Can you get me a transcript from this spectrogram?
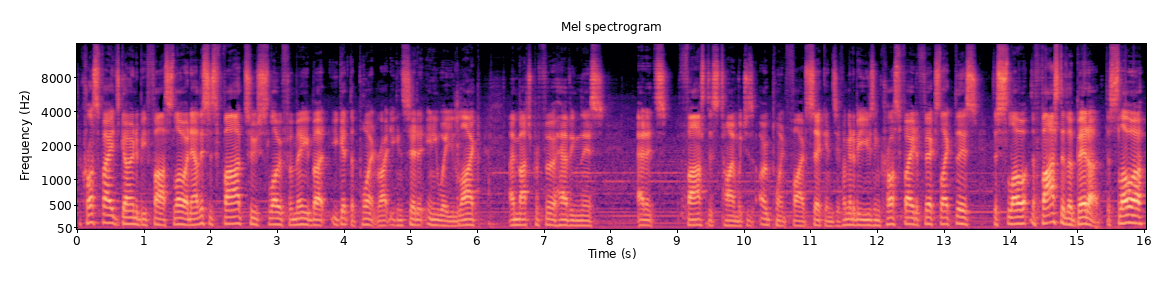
the crossfade's going to be far slower. Now this is far too slow for me, but you get the point, right? You can set it anywhere you like. I much prefer having this at its fastest time, which is 0.5 seconds. If I'm going to be using crossfade effects like this, the slower, the faster the better. The slower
